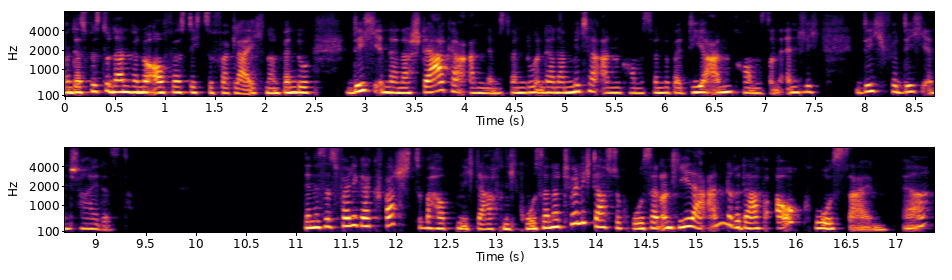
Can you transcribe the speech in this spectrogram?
Und das bist du dann, wenn du aufhörst, dich zu vergleichen und wenn du dich in deiner Stärke annimmst, wenn du in deiner Mitte ankommst, wenn du bei dir ankommst und endlich dich für dich entscheidest. Denn es ist völliger Quatsch zu behaupten, ich darf nicht groß sein. Natürlich darfst du groß sein und jeder andere darf auch groß sein. Ja?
